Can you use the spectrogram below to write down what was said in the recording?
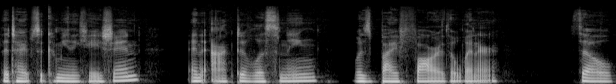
the types of communication, and active listening was by far the winner. So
